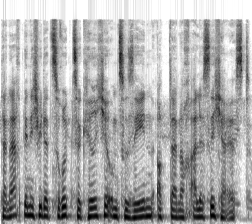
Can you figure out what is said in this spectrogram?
Danach bin ich wieder zurück zur Kirche, um zu sehen, ob da noch alles sicher ist.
